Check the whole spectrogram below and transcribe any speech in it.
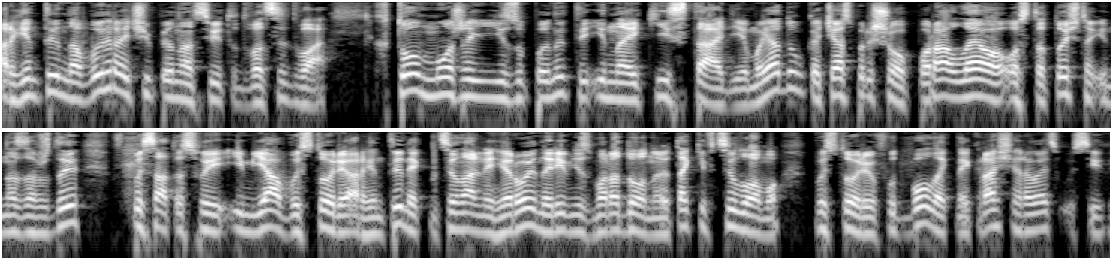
Аргентина виграє чемпіонат світу 22. Хто може її зупинити і на якій стадії? Моя думка, час прийшов. Пора Лео остаточно і назавжди завжди вписати своє ім'я в історію Аргентини як національний герой на рівні з Марадоною, так і в цілому в історію футболу як найкращий гравець усіх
